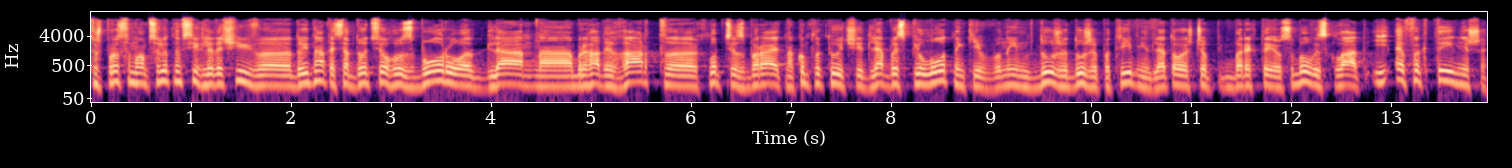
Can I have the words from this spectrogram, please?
Тож просимо абсолютно всіх глядачів е, доєднатися до цього збору для е, бригади ГАРД. Е, Хлопці збирають на комплектуючі для безпілотників. Вони їм дуже дуже потрібні для того, щоб берегти особовий склад і ефективніше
